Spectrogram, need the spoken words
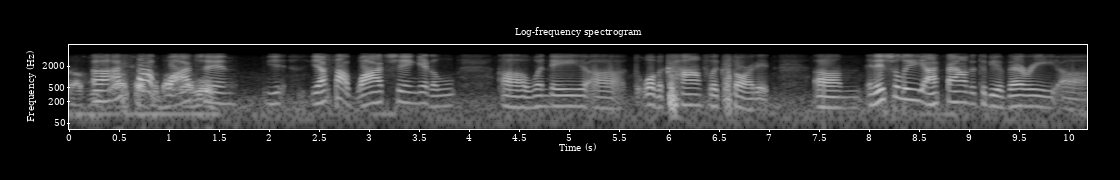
uh, uh, I stopped watching. Yeah, yeah, I stopped watching it uh, when they uh, well the conflict started. Um, initially, I found it to be a very uh,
